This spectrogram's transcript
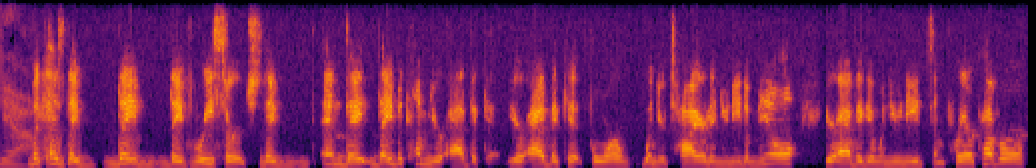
yeah. Because they've they've they've researched they've and they they become your advocate. Your advocate for when you're tired and you need a meal. Your advocate when you need some prayer cover.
